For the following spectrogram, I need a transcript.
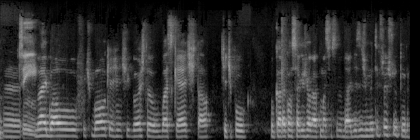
É, Sim. Não é igual o futebol que a gente gosta, o basquete e tal, que tipo, o cara consegue jogar com mais facilidade, exige muita infraestrutura.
